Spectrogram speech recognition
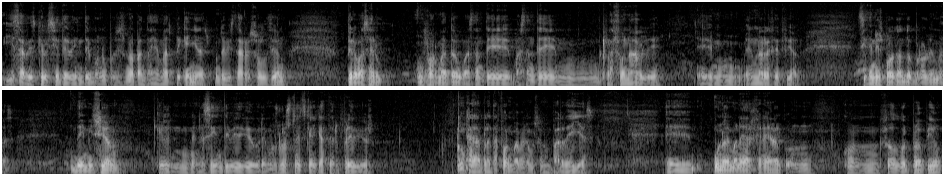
y sabéis que el 720 bueno, pues es una pantalla más pequeña desde el punto de vista de resolución, pero va a ser un formato bastante, bastante mm, razonable en, una recepción. Si tenéis por lo tanto problemas de emisión, que en, el siguiente vídeo veremos los tests que hay que hacer previos en cada plataforma, veremos en un par de ellas. Eh, uno de manera general con, software propio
